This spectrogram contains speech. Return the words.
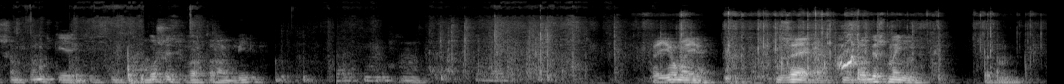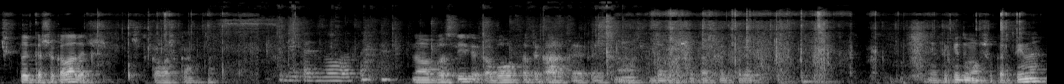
шампуньки якісь, не знаю. Або щось в автомобіль. М. Та йо-моє. Жека, не пробіж мені. Плитка шоколада чи така важка? Тобі так золото. Ну, або сліток, або фотокартка якась. Ну, добре, що так відкрив. Я так і думав, що картина.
